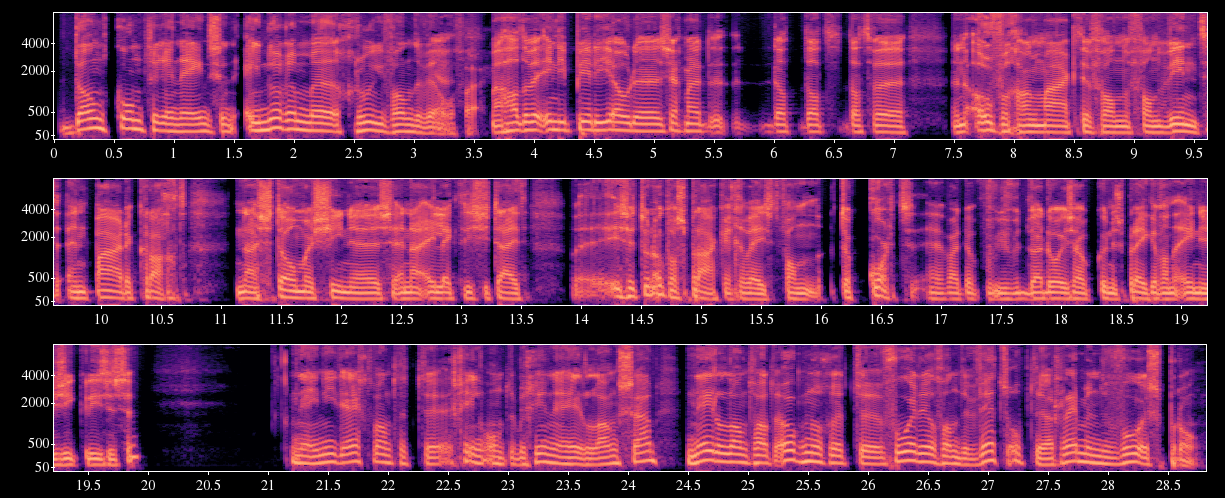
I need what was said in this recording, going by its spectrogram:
dan komt er ineens een enorme groei van de welvaart. Ja, maar hadden we in die periode, zeg maar, dat, dat, dat we een overgang maakten van, van wind en paardenkracht naar stoommachines en naar elektriciteit. Is er toen ook wel sprake geweest van tekort, waardoor, waardoor je zou kunnen spreken van de energiecrisissen? Nee, niet echt, want het uh, ging om te beginnen heel langzaam. Nederland had ook nog het uh, voordeel van de wet op de remmende voorsprong.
